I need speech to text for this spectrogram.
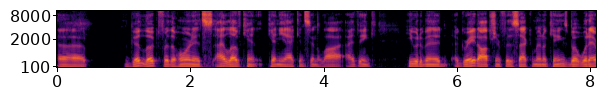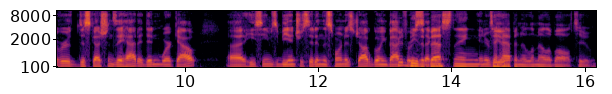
Uh, good look for the Hornets. I love Ken- Kenny Atkinson a lot. I think he would have been a great option for the Sacramento Kings. But whatever discussions they had, it didn't work out. Uh, he seems to be interested in this Hornets job, going back Could for be a the best thing interview. to happen to LaMelo Ball too.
